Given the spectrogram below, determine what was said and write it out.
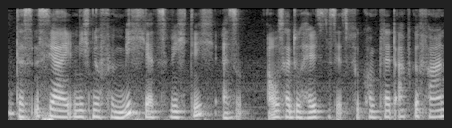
das ist ja nicht nur für mich jetzt wichtig, also außer du hältst es jetzt für komplett abgefahren,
